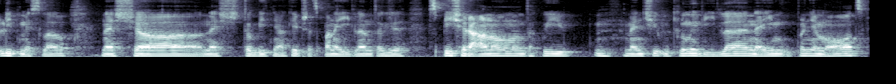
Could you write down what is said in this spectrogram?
líp myslel, než, uh, než to být nějaký předspaný jídlem, takže spíš ráno mám takový menší útlumy v jídle, nejím úplně moc,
